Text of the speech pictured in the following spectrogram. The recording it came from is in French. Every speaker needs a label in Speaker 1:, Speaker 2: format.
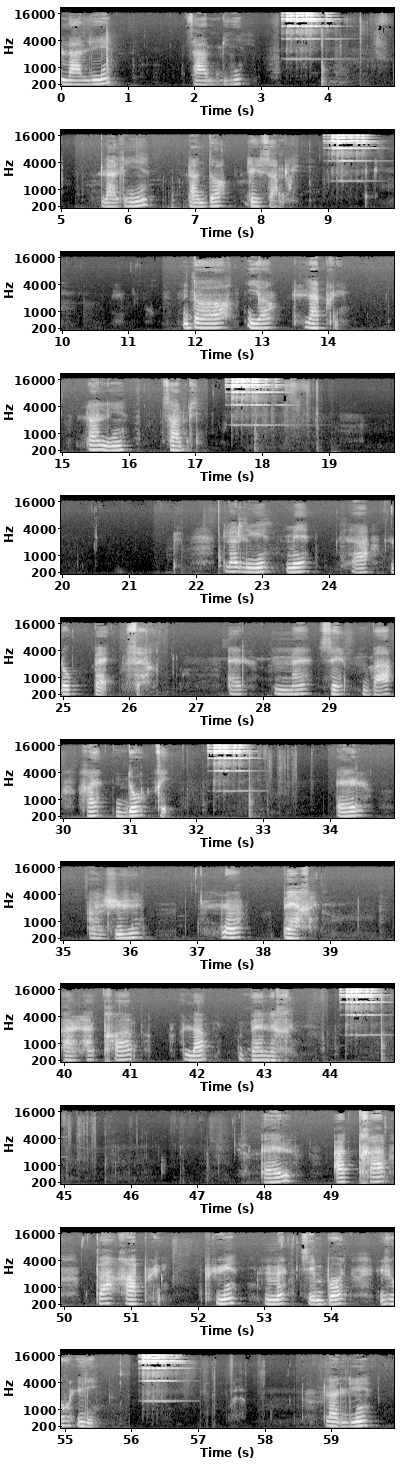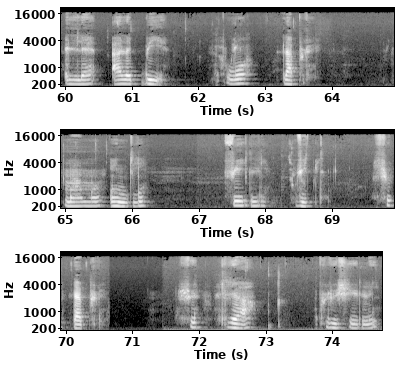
Speaker 1: Lali s'habille. Lali adore les habits. Dehors, il y a la pluie. Lali s'habille. Lali met sa lopette. Elle met ses barres dorées. Elle ajoute le béret. Elle attrape la belle Elle attrape parapluie, puis met ses bottes jolies. La lit, elle est habillée pour la pluie. Maman dit, file vite sous la pluie. Sous la pluie gelée,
